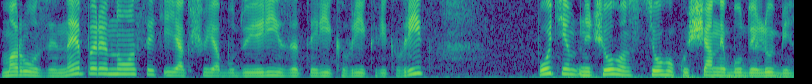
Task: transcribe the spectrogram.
Морози не переносить, і якщо я буду її різати рік в рік, рік в рік, потім нічого з цього куща не буде любі.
